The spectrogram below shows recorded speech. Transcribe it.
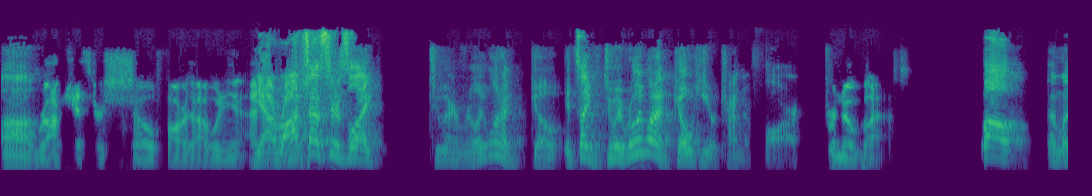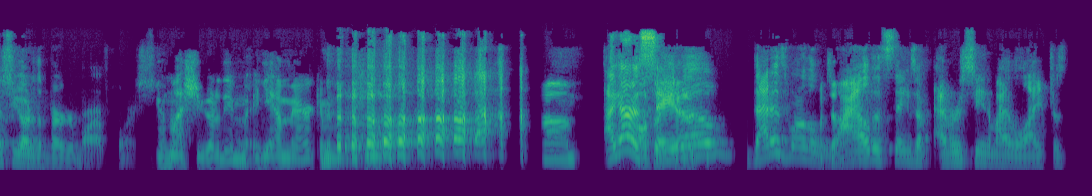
Um, Rochester's so far though. I wouldn't. Even, I yeah, we Rochester's like, do I really want to go? It's like, do we really want to go here kind of far? for no glass, Well, unless you go to the burger bar, of course. unless you go to the yeah American. I um, gotta say though, that is one of the wildest things I've ever seen in my life. Just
